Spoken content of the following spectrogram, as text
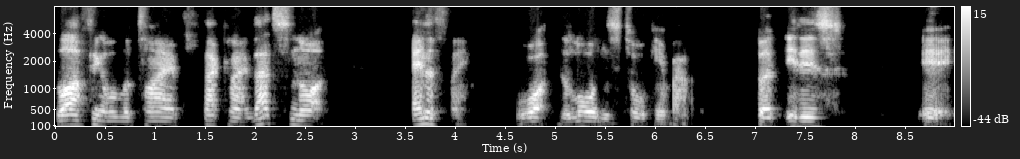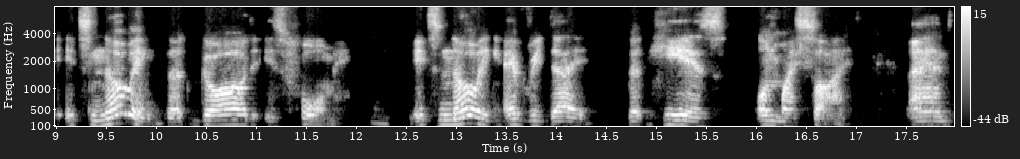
laughing all the time. That kind. Of, that's not anything what the Lord is talking about, but it is. It's knowing that God is for me. It's knowing every day that He is on my side, and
